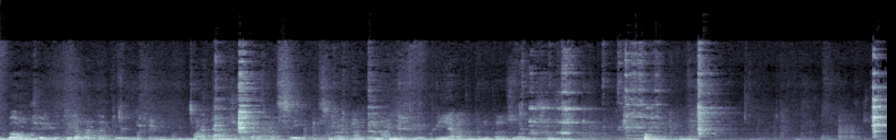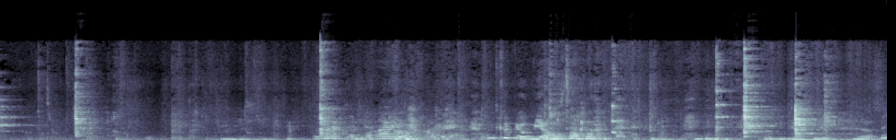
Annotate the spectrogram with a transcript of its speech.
Bon, je vais goûter la ratatouille. Attends, je vais te la passer. Sinon, non, a une cuillère avec un peu de pain. À travers. que bien ensemble Merci. oi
